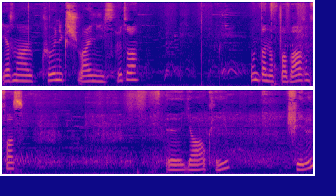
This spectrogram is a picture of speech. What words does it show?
Erstmal Königsschweinis Ritter. Und dann noch Barbarenfass. Äh, ja, okay. Chill.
